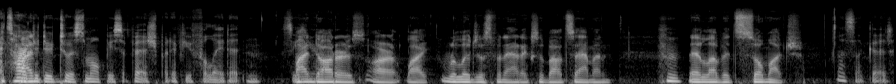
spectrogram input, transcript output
It's hard My- to do to a small piece of fish, but if you fillet it, My easier. daughters are like religious fanatics about salmon. they love it so much. That's not good.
